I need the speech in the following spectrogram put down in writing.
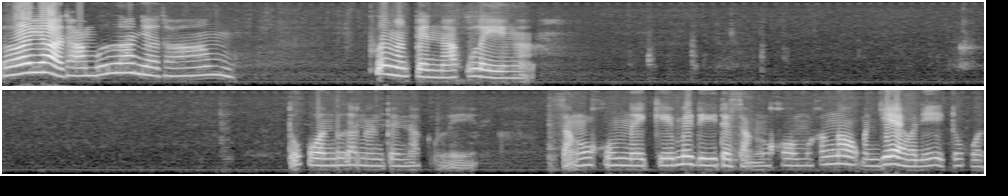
เอ้ยอย่าทำเพื่อนอย่าทำเพื่อนมันเป็นนักเลงอะ่ะทุกคนเพื่อนมันเป็นนักเลงสังคมในเกมไม่ดีแต่สังคมข้างนอกมันแย่กว่านี้อีกทุกคน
